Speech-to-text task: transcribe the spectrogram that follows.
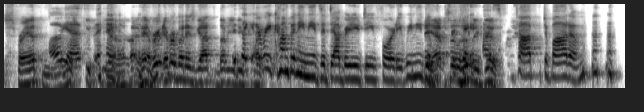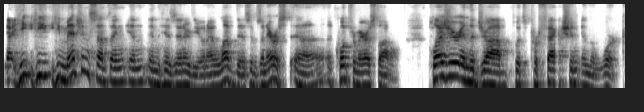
Spread. Oh yes. yeah, every, everybody's got WD. It's like every company needs a WD forty. We need to absolutely do from top to bottom. yeah, he he he mentioned something in in his interview, and I love this. It was an Arist- uh, a quote from Aristotle: "Pleasure in the job puts perfection in the work."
